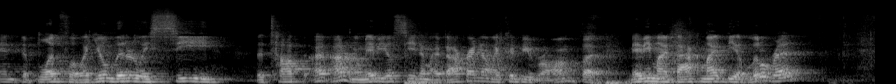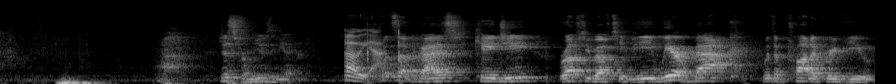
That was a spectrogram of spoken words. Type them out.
and the blood flow. Like you'll literally see the top, I, I don't know, maybe you'll see it in my back right now. I could be wrong, but maybe my back might be a little red just from using it. Oh yeah. What's up guys? KG, Rough Rough TV. We are back with a product review.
